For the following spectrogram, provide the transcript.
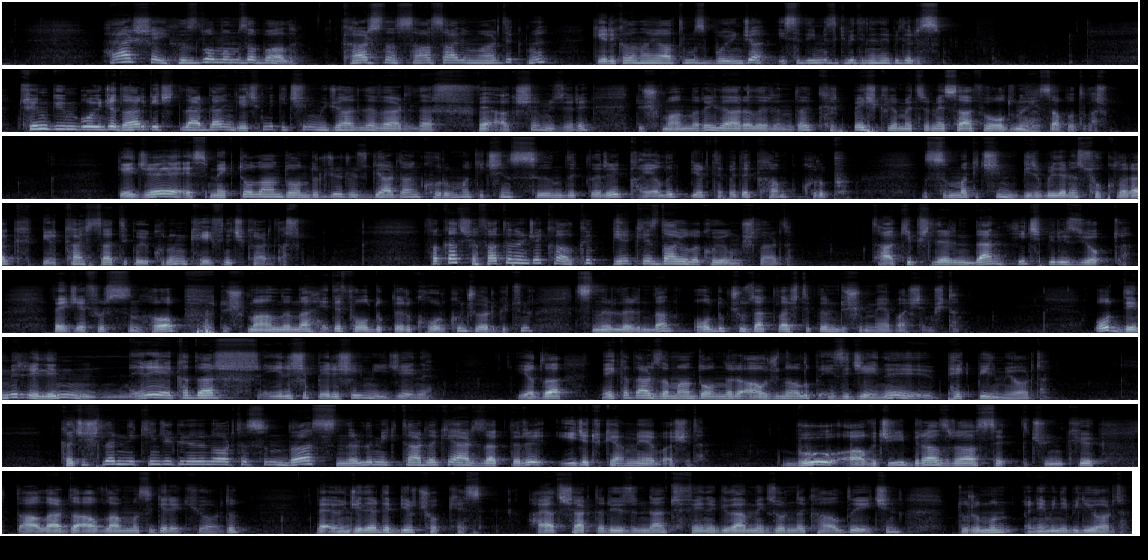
Her şey hızlı olmamıza bağlı. Karşısına sağ salim vardık mı geri kalan hayatımız boyunca istediğimiz gibi dinlenebiliriz. Tüm gün boyunca dar geçitlerden geçmek için mücadele verdiler ve akşam üzeri düşmanlarıyla aralarında 45 kilometre mesafe olduğunu hesapladılar. Gece esmekte olan dondurucu rüzgardan korunmak için sığındıkları kayalık bir tepede kamp kurup ısınmak için birbirlerine sokularak birkaç saatlik uykunun keyfini çıkardılar. Fakat şafaktan önce kalkıp bir kez daha yola koyulmuşlardı. Takipçilerinden hiçbir iz yoktu ve Jefferson Hope düşmanlığına hedef oldukları korkunç örgütün sınırlarından oldukça uzaklaştıklarını düşünmeye başlamıştı. O demir elin nereye kadar erişip erişemeyeceğini ya da ne kadar zamanda onları avucuna alıp ezeceğini pek bilmiyordu. Kaçışların ikinci gününün ortasında sınırlı miktardaki erzakları iyice tükenmeye başladı. Bu avcıyı biraz rahatsız etti çünkü dağlarda avlanması gerekiyordu ve önceleri de birçok kez hayat şartları yüzünden tüfeğine güvenmek zorunda kaldığı için durumun önemini biliyordu.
